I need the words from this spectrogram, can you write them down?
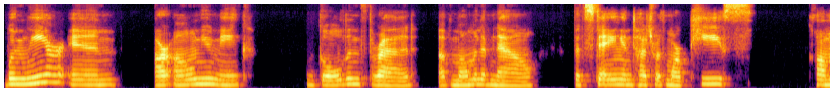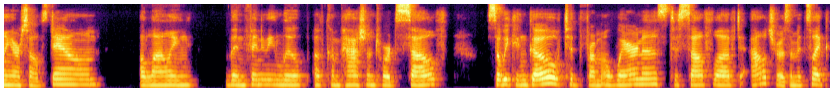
When we are in our own unique golden thread of moment of now, but staying in touch with more peace, calming ourselves down, allowing the infinity loop of compassion towards self so we can go to from awareness to self-love to altruism. It's like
